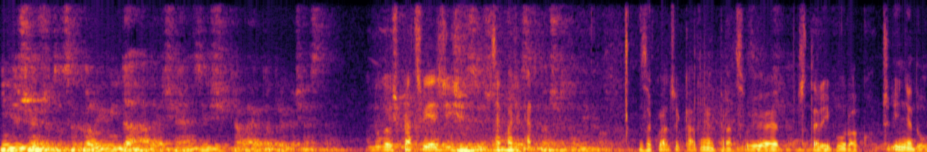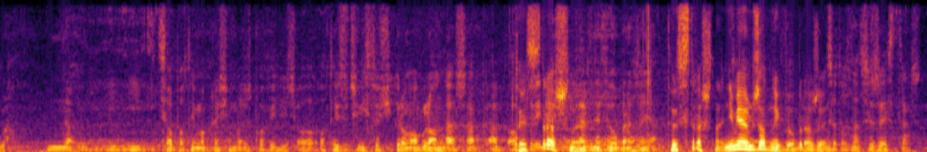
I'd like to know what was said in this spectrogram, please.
Nie wierzyłem, że to cokolwiek mi da, ale chciałem zjeść kawałek dobrego ciasta. Długo już pracujesz gdzieś w zakładzie kartowym? W zakładzie karnym pracuję 4,5 roku, czyli niedługo. No i, i, co po tym okresie możesz powiedzieć o, o tej rzeczywistości, którą oglądasz, a, a o To jest straszne. pewne wyobrażenia? To jest straszne. Nie miałem żadnych wyobrażeń. Co to znaczy, że jest straszne?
